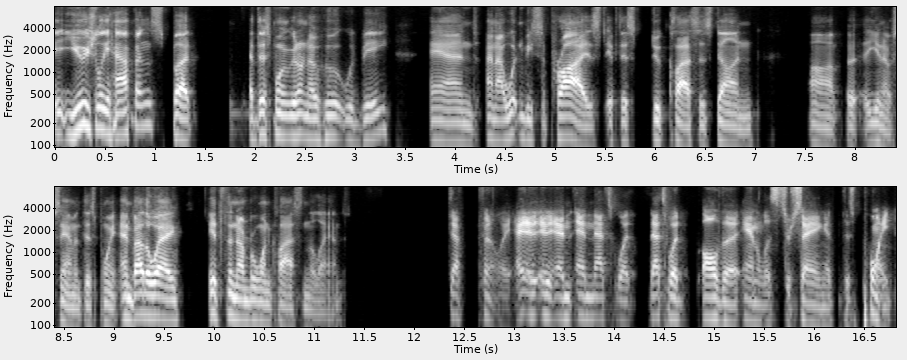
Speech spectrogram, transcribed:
it usually happens, but at this point, we don't know who it would be, and and I wouldn't be surprised if this Duke class is done. Uh, uh you know, Sam, at this point. And by the way, it's the number one class in the land. Definitely, and and, and that's what that's what all the analysts are saying at this point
